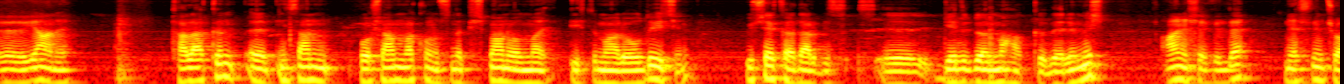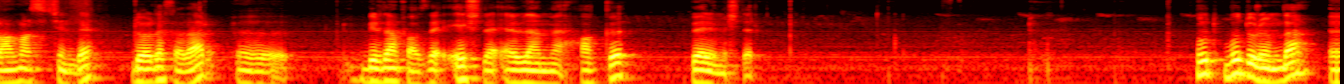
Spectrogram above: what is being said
e, yani talakın e, insan boşanma konusunda pişman olma ihtimali olduğu için üçe kadar bir e, geri dönme hakkı verilmiş. Aynı şekilde neslin çoğalması için de dörde kadar e, birden fazla eşle evlenme hakkı verilmiştir. Bu, bu durumda e,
